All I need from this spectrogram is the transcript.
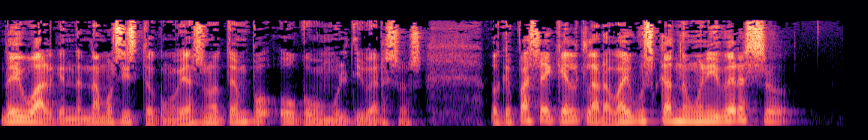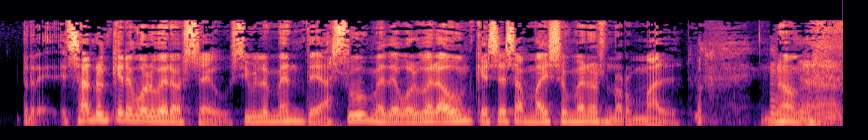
Da igual que entendamos isto como viaxes no tempo ou como multiversos. O que pasa é que el, claro, vai buscando un universo xa non quere volver ao seu, simplemente asume de volver a un que sexa máis ou menos normal. Non. Ah,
